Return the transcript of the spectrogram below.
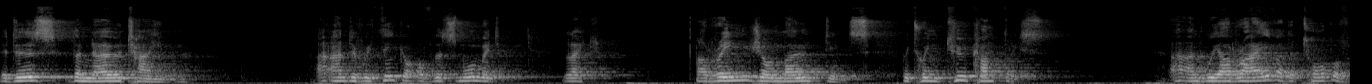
It is the now time. And if we think of this moment like a range of mountains between two countries, and we arrive at the top of,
